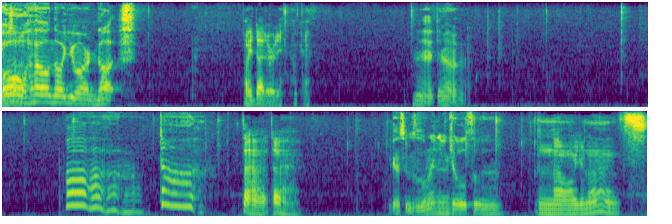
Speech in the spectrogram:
Oh on hell no, you are not. oh, he died already. Okay. Yeah, get out of there. Ah, da. Duh, duh. Guess who's raining Joseph? No, you're not.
